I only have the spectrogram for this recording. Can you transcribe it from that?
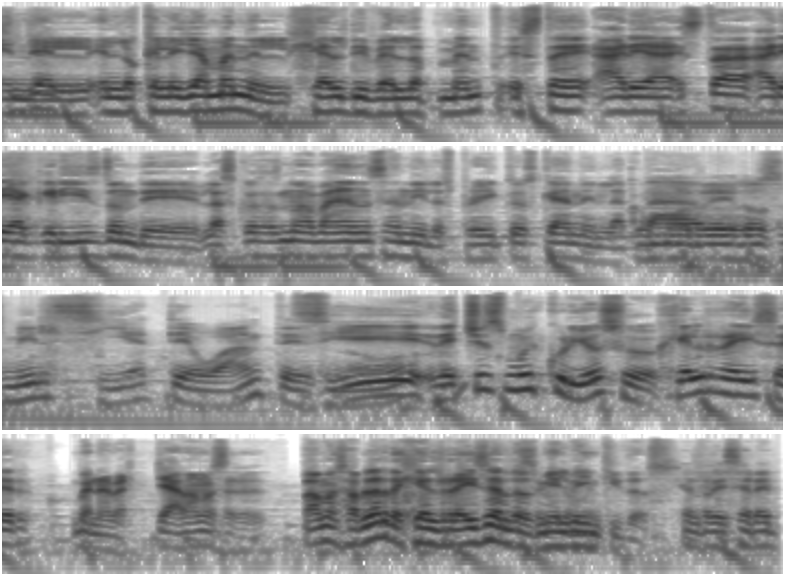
En, el, en lo que le llaman el Hell Development, este área, esta área gris donde las cosas no avanzan y los proyectos quedan enlatados. Como de 2007 o antes. Sí, ¿no? de hecho es muy curioso. Hellraiser. Bueno, a ver, ya vamos a, vamos a hablar de Hellraiser 2022. Hellraiser.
